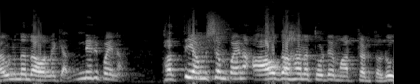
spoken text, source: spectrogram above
రఘునందన్ రావు అన్నకి అన్నిటిపైన. ప్రతి అంశం పైన అవగాహనతోటే మాట్లాడతాడు.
